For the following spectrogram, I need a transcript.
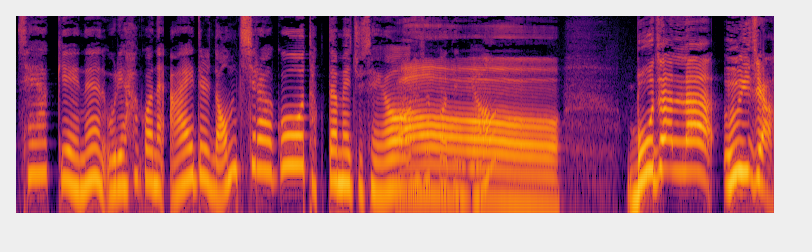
새 학기에는 우리 학원에 아이들 넘치라고 덕담해 주세요 하셨거든요. 아, 모잘라 의자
